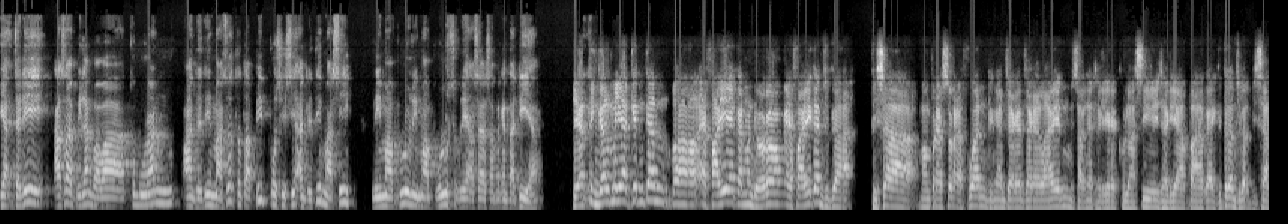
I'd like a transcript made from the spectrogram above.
Ya, jadi Asa bilang bahwa kemurahan Andretti masuk, tetapi posisi Andretti masih 50-50 seperti yang saya sampaikan tadi ya. Ya, tinggal meyakinkan uh, FIA akan mendorong. FIA kan juga bisa mempresur F1 dengan cara-cara lain, misalnya dari regulasi, dari apa kayak gitu kan juga bisa.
